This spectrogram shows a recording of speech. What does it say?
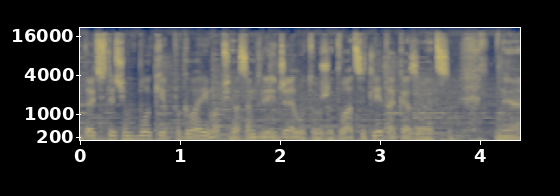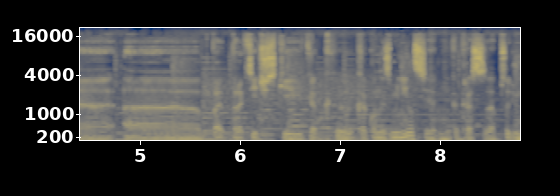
Давайте в следующем блоке поговорим вообще. На самом деле, agile это уже 20 лет, оказывается. А практически, как, как он изменился, мы как раз обсудим.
